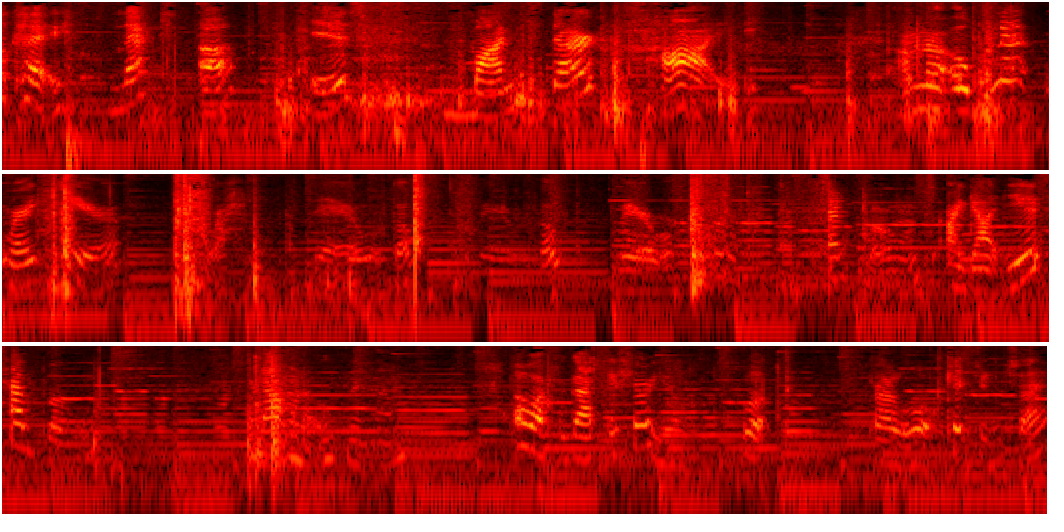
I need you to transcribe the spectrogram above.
Okay, next up is Monster High. I'm gonna open it right here. There we go. There we go. There we go. I got these headphones. I'm not gonna open them. Oh, I forgot to show you. Look, got a little kitchen set.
